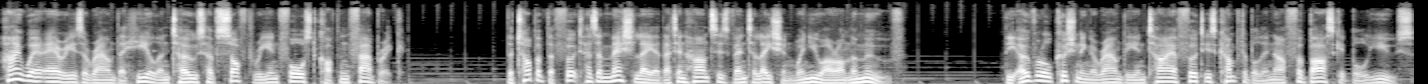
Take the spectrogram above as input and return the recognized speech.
High wear areas around the heel and toes have soft reinforced cotton fabric. The top of the foot has a mesh layer that enhances ventilation when you are on the move. The overall cushioning around the entire foot is comfortable enough for basketball use.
